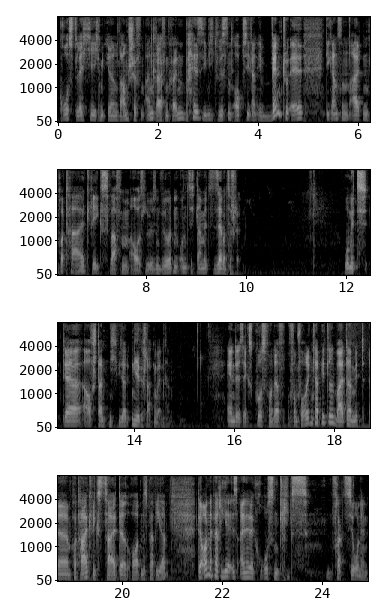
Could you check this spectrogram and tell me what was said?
großflächig mit ihren Raumschiffen angreifen können, weil sie nicht wissen, ob sie dann eventuell die ganzen alten Portalkriegswaffen auslösen würden und sich damit selber zerstören. Womit der Aufstand nicht wieder niedergeschlagen werden kann. Ende des Exkurs von der, vom vorigen Kapitel, weiter mit äh, Portalkriegszeit der Orden des Paria. Der Orden der Paria ist eine der großen Kriegsfraktionen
